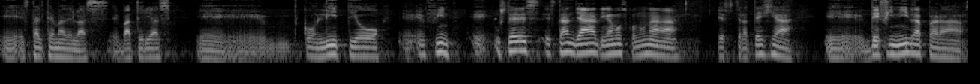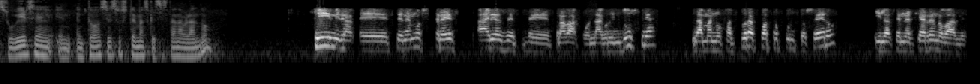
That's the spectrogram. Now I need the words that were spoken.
eh, está el tema de las eh, baterías con litio, en fin, ustedes están ya, digamos, con una estrategia definida para subirse en, todos esos temas que se están hablando. Sí, mira, tenemos tres áreas de, de trabajo, la agroindustria, la manufactura 4.0 y las energías renovables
